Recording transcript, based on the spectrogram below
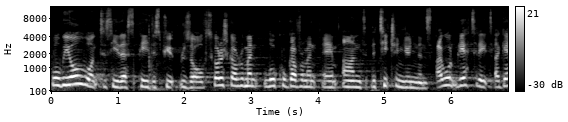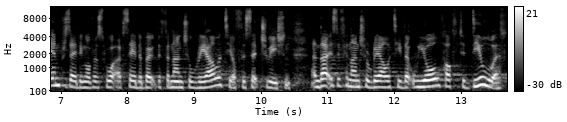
Well, we all want to see this pay dispute resolved, Scottish Government, local government um, and the teaching unions. I won't reiterate again, presiding officer, what I've said about the financial reality of the situation, and that is the financial reality that we all have to deal with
